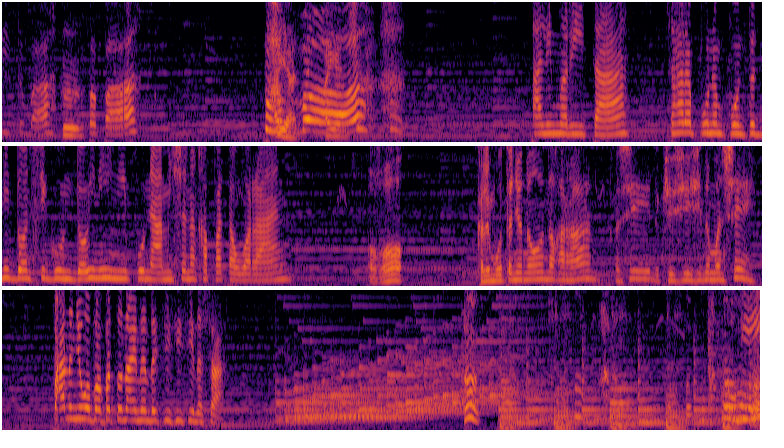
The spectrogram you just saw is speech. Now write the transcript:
Dito ba? Hmm. Papa? Papa! Ayan, ayan siya. Aling Marita, sa harap po ng puntod ni Don Segundo, hinihingi po namin siya ng kapatawaran. Oo. Kalimutan niyo noon nakaraan. Kasi nagsisisi naman siya eh. Paano niyo mapapatunayan na nagsisisi na siya? Uging?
